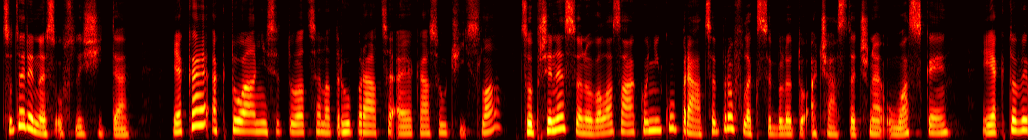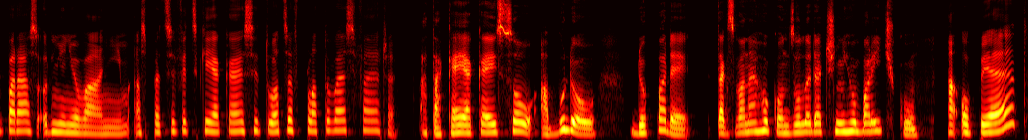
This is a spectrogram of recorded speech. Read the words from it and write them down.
Co tedy dnes uslyšíte? Jaká je aktuální situace na trhu práce a jaká jsou čísla? Co přinese novela zákonníků práce pro flexibilitu a částečné úvazky? Jak to vypadá s odměňováním a specificky jaká je situace v platové sféře? A také jaké jsou a budou dopady takzvaného konzolidačního balíčku. A opět,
